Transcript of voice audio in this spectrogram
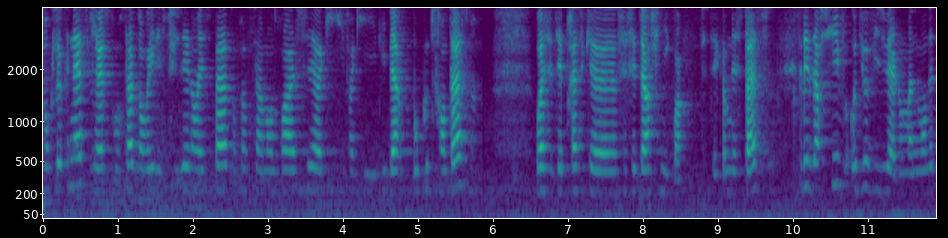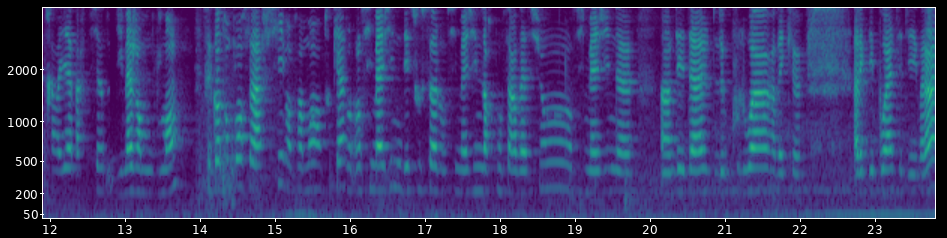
donc le CNES qui est responsable d'envoyer des fusées dans l'espace, enfin c'est un endroit assez qui, enfin, qui libère beaucoup de fantasmes ouais, c'était presque, c'était infini quoi. C'était comme l'espace. C'est des archives audiovisuelles. On m'a demandé de travailler à partir d'images en mouvement. Parce que quand on pense à archives, enfin moi en tout cas, on, s'imagine des sous-sols, on s'imagine leur conservation, on s'imagine euh, un dédale de couloirs avec, euh, avec des boîtes et des voilà.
